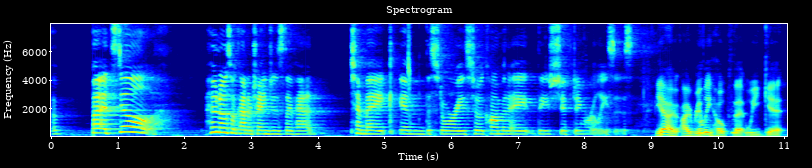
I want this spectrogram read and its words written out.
Uh, But it's still, who knows what kind of changes they've had to make in the stories to accommodate these shifting releases. Yeah, I, I really hope that we get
